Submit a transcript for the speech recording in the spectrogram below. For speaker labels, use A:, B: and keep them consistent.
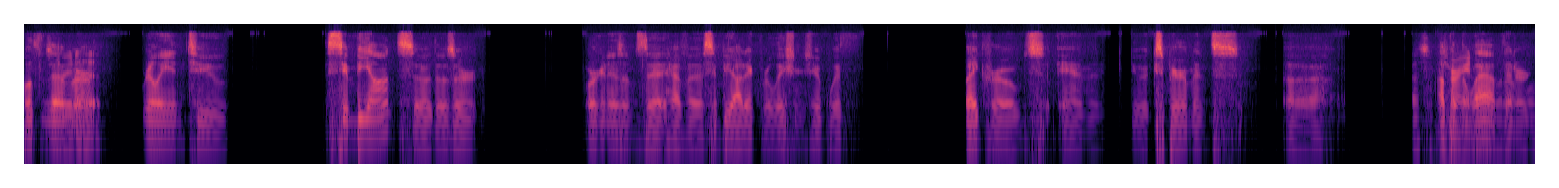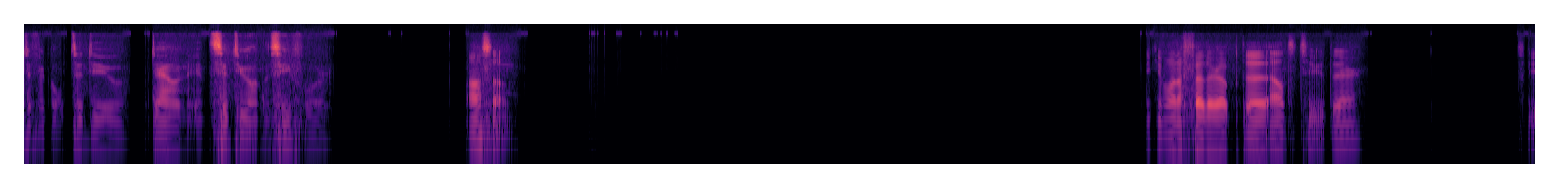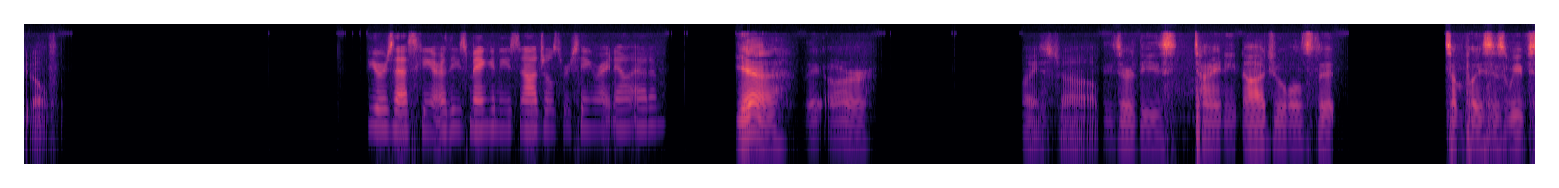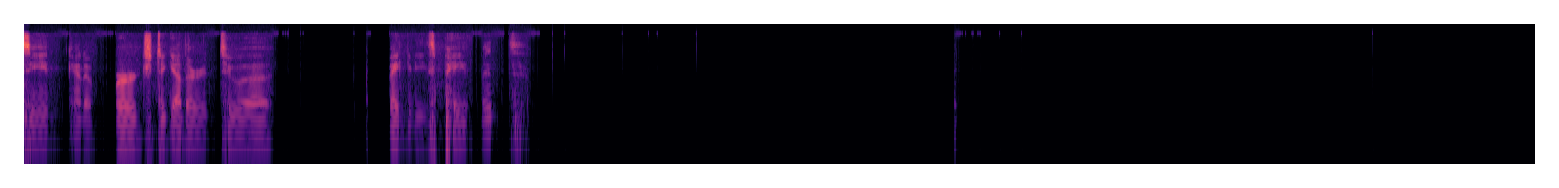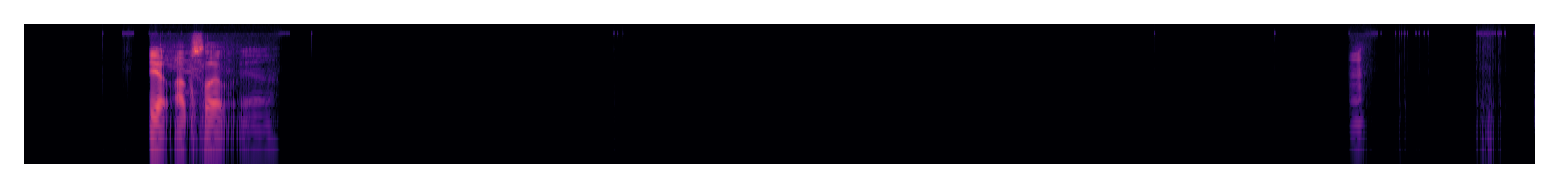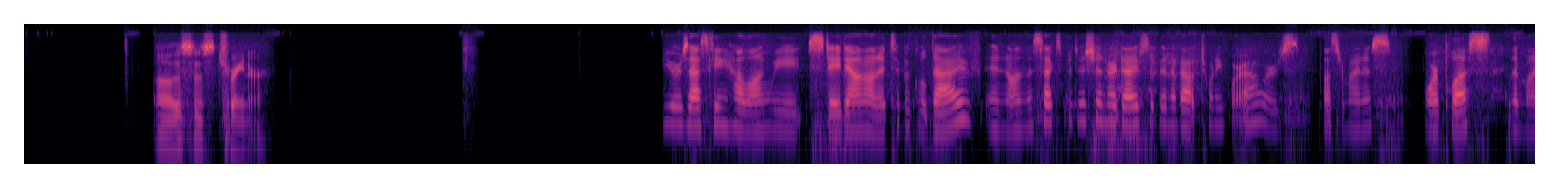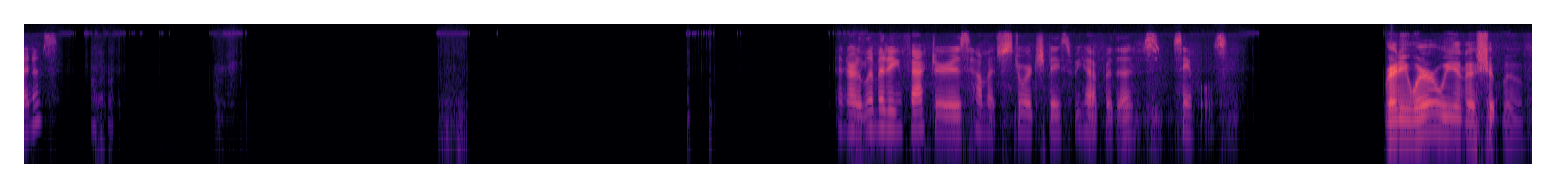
A: Both of them
B: Straight
A: are
B: ahead.
A: really into symbionts. So those are organisms that have a symbiotic relationship with microbes and do experiments uh, up in the lab that are difficult to do down in situ on the seafloor.
B: Awesome. You want to feather up the altitude there. So you don't.
C: Viewers asking, are these manganese nodules we're seeing right now, Adam?
A: Yeah, they are.
B: Nice job.
A: These are these tiny nodules that some places we've seen kind of merge together into a manganese pavement.
B: Yep, upslope. Yeah. Hmm? Oh, this is trainer.
C: Viewers asking how long we stay down on a typical dive. And on this expedition, our dives have been about 24 hours, plus or minus, more plus than minus. And our limiting factor is how much storage space we have for the samples.
A: Rennie, where are we in a ship move?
